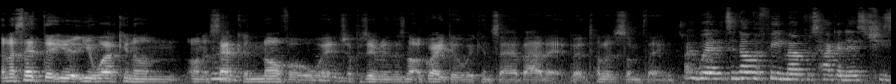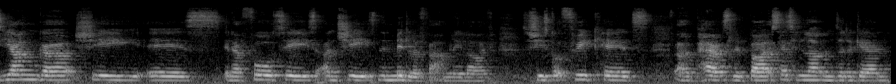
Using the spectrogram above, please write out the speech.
And I said that you, you're working on, on a Mm. second novel, which Mm. I presume there's not a great deal we can say about it, but tell us something. Oh, I will. It's another female protagonist. She's younger. She is in her forties, and she's in the middle of family life. So she's got three kids. Her parents live by. It's set in London again,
